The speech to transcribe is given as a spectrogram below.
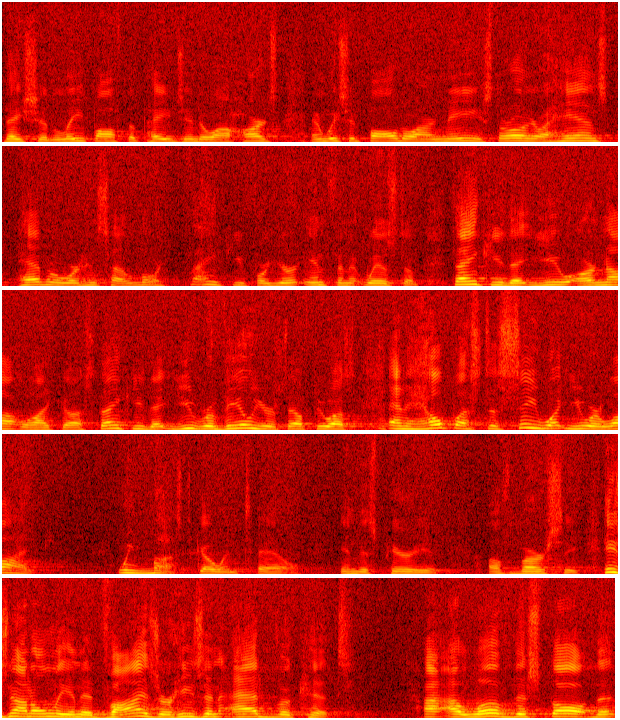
They should leap off the page into our hearts, and we should fall to our knees, throwing our hands heavenward and say, Lord, thank you for your infinite wisdom. Thank you that you are not like us. Thank you that you reveal yourself to us and help us to see what you are like. We must go and tell in this period of mercy. He's not only an advisor, he's an advocate. I, I love this thought that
